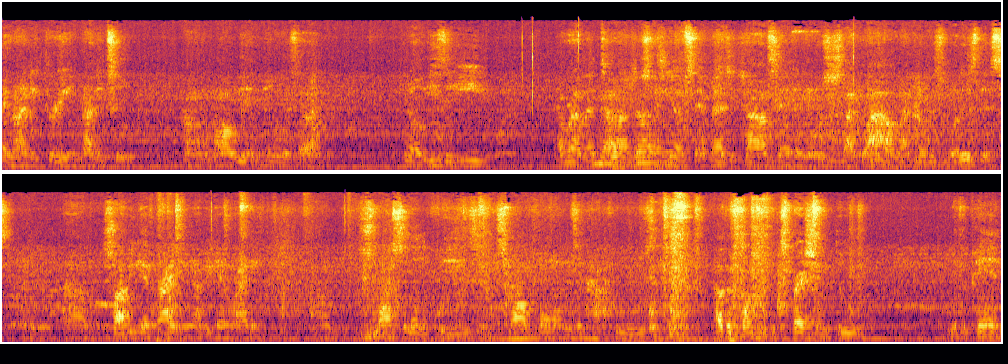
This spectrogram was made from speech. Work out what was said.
in 93, 92. Um, all we had knew was, um, you know, Easy E around that time, Johnson. you know what I'm saying, Magic Johnson, and it was just like, wow, like, what is, what is this? Um, so I began writing. I began writing um, small soliloquies and small poems and haikus and other forms of expression through with a pen.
